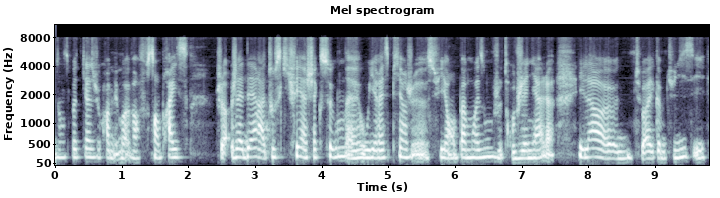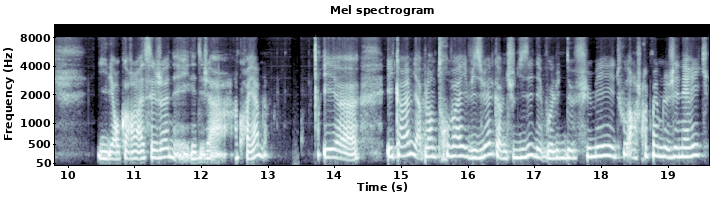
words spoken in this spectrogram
dans ce podcast, je crois, mais moi, Vincent Price, j'adhère à tout ce qu'il fait à chaque seconde où il respire. Je suis en pamoison, je trouve génial. Et là, tu vois, comme tu dis, c'est il est encore assez jeune et il est déjà incroyable. Et, euh, et quand même, il y a plein de trouvailles visuelles, comme tu disais, des volutes de fumée et tout. Alors, je crois que même le générique,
